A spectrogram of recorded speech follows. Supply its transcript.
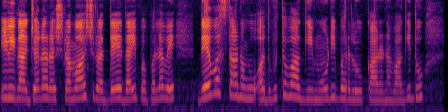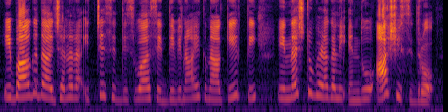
ಇಲ್ಲಿನ ಜನರ ಶ್ರಮ ಶ್ರದ್ಧೆ ದೈವ ಬಲವೇ ದೇವಸ್ಥಾನವು ಅದ್ಭುತವಾಗಿ ಮೂಡಿಬರಲು ಕಾರಣವಾಗಿದ್ದು, ಈ ಭಾಗದ ಜನರ ಇಚ್ಛೆ ಸಿದ್ಧಿಸುವ ಸಿದ್ಧಿವಿನಾಯಕನ ಕೀರ್ತಿ ಇನ್ನಷ್ಟು ಬೆಳಗಲಿ ಎಂದು ಆಶಿಸಿದ್ರು.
